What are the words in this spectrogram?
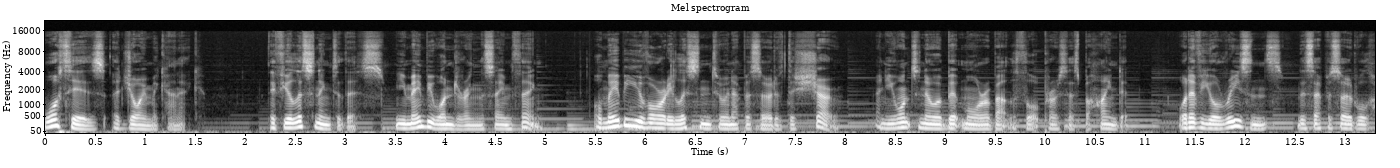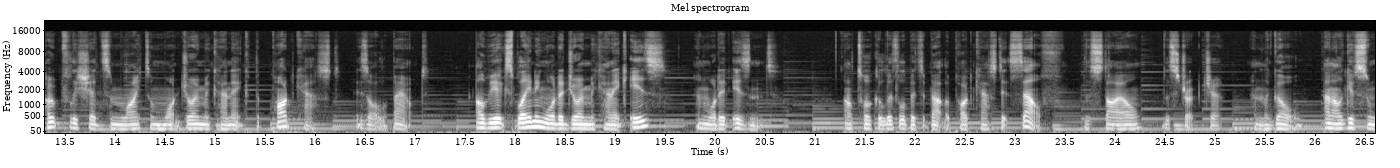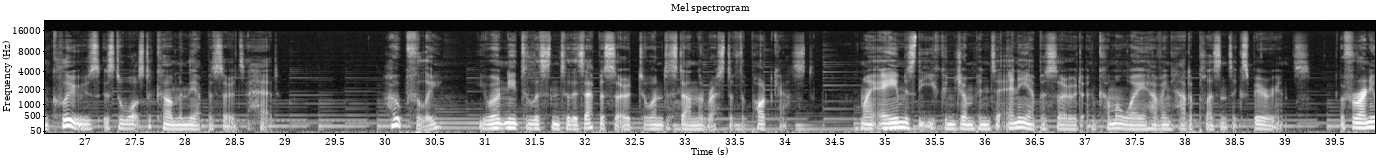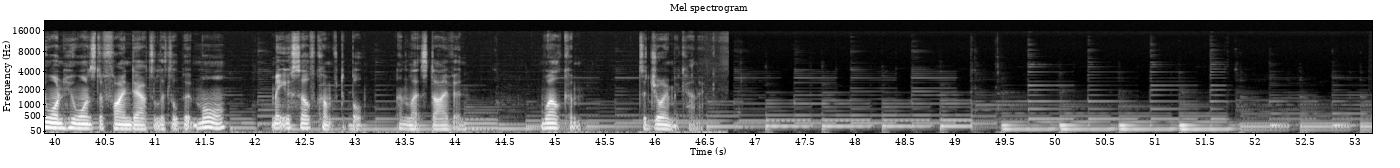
What is a joy mechanic? If you're listening to this, you may be wondering the same thing. Or maybe you've already listened to an episode of this show, and you want to know a bit more about the thought process behind it. Whatever your reasons, this episode will hopefully shed some light on what Joy Mechanic, the podcast, is all about. I'll be explaining what a joy mechanic is and what it isn't. I'll talk a little bit about the podcast itself, the style, the structure, and the goal, and I'll give some clues as to what's to come in the episodes ahead. Hopefully, you won't need to listen to this episode to understand the rest of the podcast. My aim is that you can jump into any episode and come away having had a pleasant experience. But for anyone who wants to find out a little bit more, make yourself comfortable and let's dive in. Welcome to Joy Mechanic.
